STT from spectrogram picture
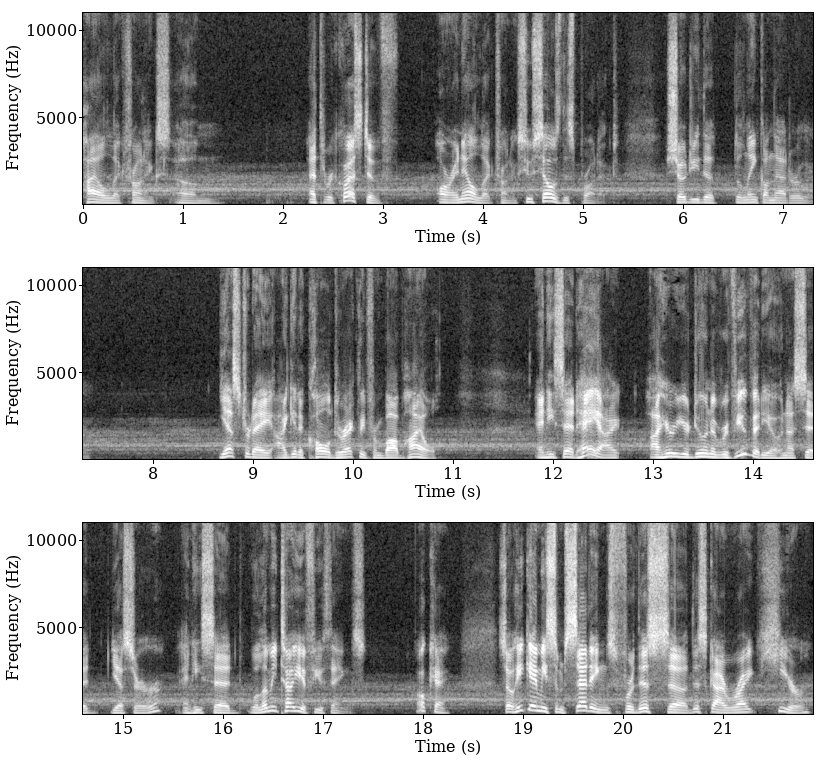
Heil Electronics, um, at the request of R&L Electronics, who sells this product. Showed you the, the link on that earlier. Yesterday, I get a call directly from Bob Heil, and he said, Hey, I, I hear you're doing a review video. And I said, Yes, sir. And he said, Well, let me tell you a few things. Okay. So he gave me some settings for this uh, this guy right here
